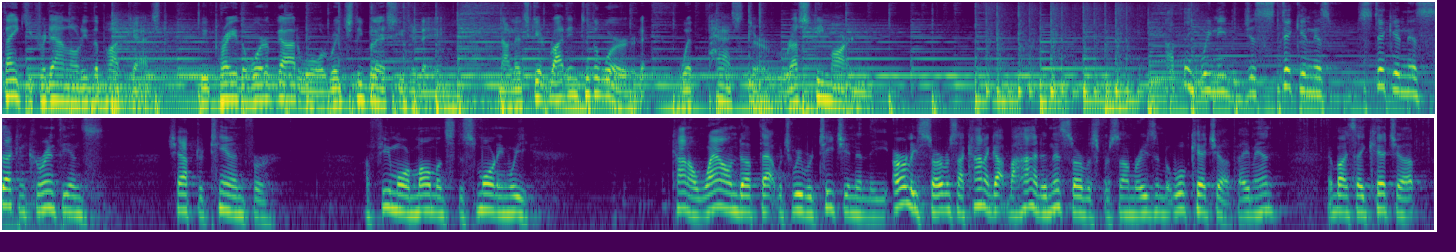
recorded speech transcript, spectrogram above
Thank you for downloading the podcast. We pray the Word of God will richly bless you today. Now let's get right into the Word with Pastor Rusty Martin. I think we need to just stick in this stick in this Second Corinthians chapter 10 for a few more moments this morning. We kind of wound up that which we were teaching in the early service. I kind of got behind in this service for some reason, but we'll catch up. Amen. Everybody say catch up.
